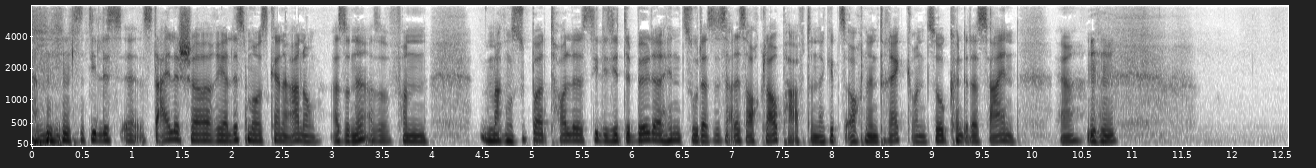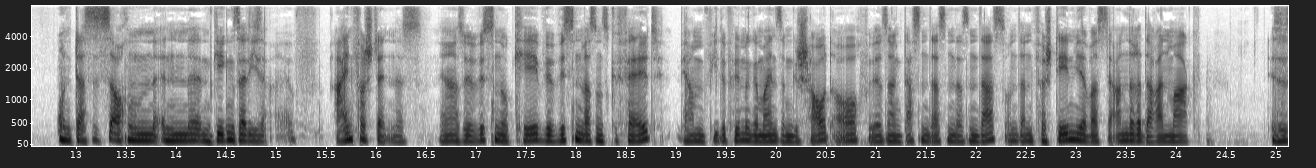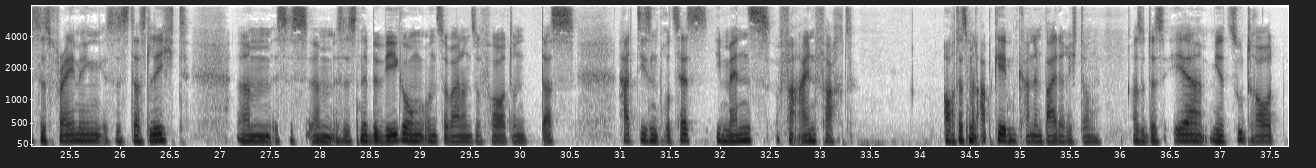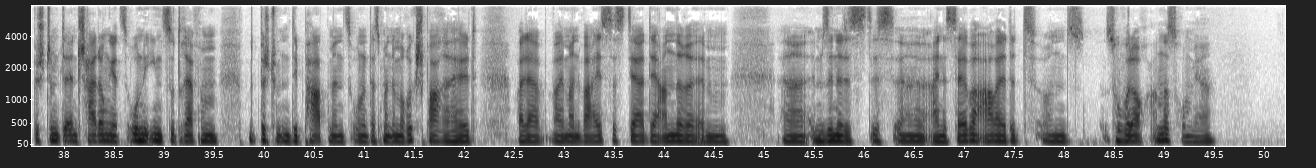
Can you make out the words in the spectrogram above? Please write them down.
ähm, Stilis, äh, stylischer Realismus, keine Ahnung. Also, ne, also von wir machen super tolle stilisierte Bilder hinzu, das ist alles auch glaubhaft und da gibt's auch einen Dreck und so könnte das sein. Ja. Mhm. Und das ist auch ein, ein, ein gegenseitiges Einverständnis. Ja, also wir wissen, okay, wir wissen, was uns gefällt. Wir haben viele Filme gemeinsam geschaut auch. Wir sagen das und das und das und das und dann verstehen wir, was der andere daran mag. Ist es das Framing? Ist es das Licht? Ähm, ist, es, ähm, ist es eine Bewegung und so weiter und so fort? Und das hat diesen Prozess immens vereinfacht. Auch, dass man abgeben kann in beide Richtungen. Also, dass er mir zutraut, bestimmte Entscheidungen jetzt ohne ihn zu treffen, mit bestimmten Departments, ohne dass man immer Rücksprache hält, weil er, weil man weiß, dass der, der andere im, äh, im Sinne des, des äh, eines selber arbeitet und sowohl auch andersrum, ja.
